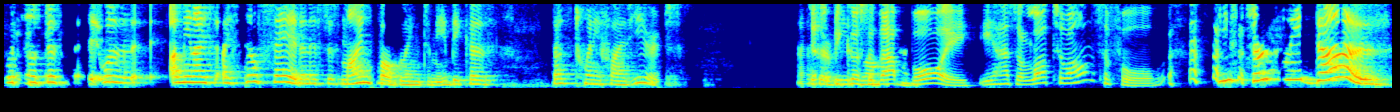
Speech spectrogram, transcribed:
which was just it was i mean I, I still say it and it's just mind-boggling to me because that's 25 years that's just because of that boy he has a lot to answer for. He certainly does.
